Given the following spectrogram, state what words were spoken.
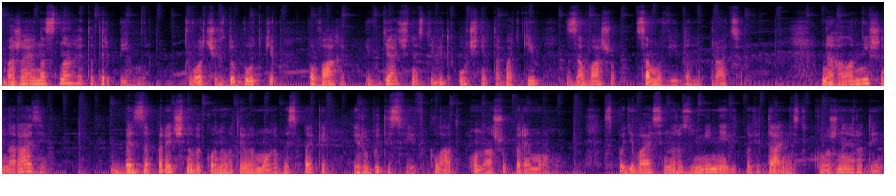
бажаю наснаги та терпіння, творчих здобутків, поваги і вдячності від учнів та батьків за вашу самовіддану працю. Найголовніше наразі беззаперечно виконувати вимоги безпеки і робити свій вклад у нашу перемогу. Сподіваюся на розуміння і відповідальність кожної родини,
